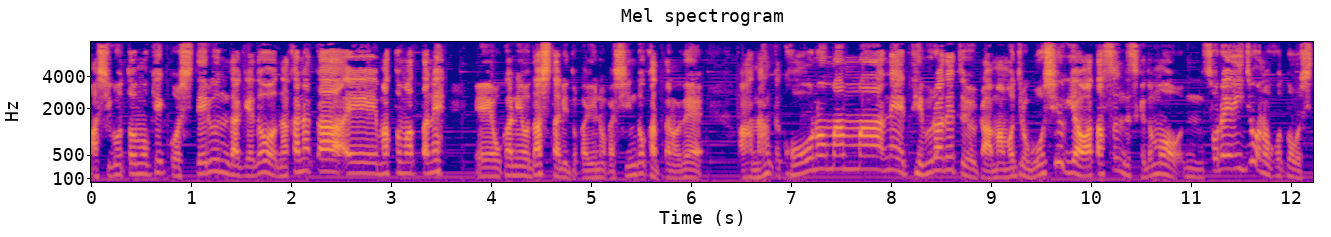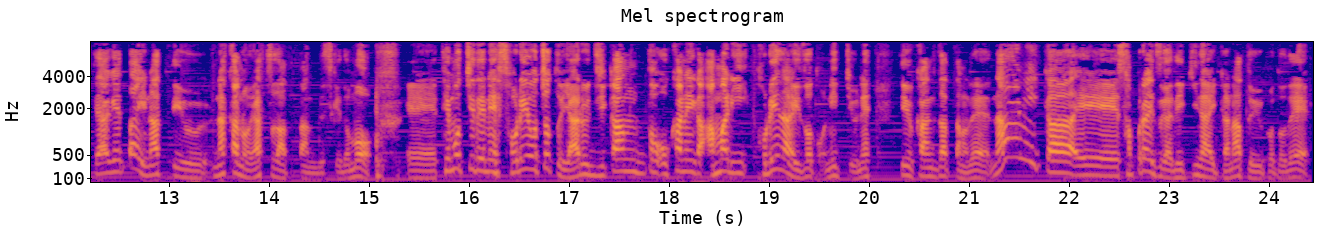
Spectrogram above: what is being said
まあ仕事も結構してるんだけど、なかなか、えー、まとまったね、えー、お金を出したりとかいうのがしんどかったので、あ、なんかこのまんまね、手ぶらでというか、まあもちろんご祝儀は渡すんですけども、うん、それ以上のことをしてあげたいなっていう中のやつだったんですけども、えー、手持ちでね、それをちょっとやる時間とお金があまり取れないぞと、日中ね、っていう感じだったので、何か、えー、サプライズができないかなということで、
